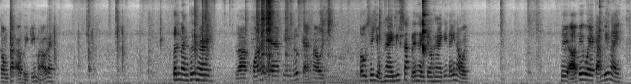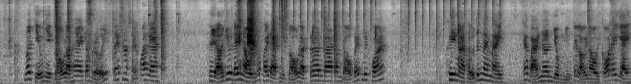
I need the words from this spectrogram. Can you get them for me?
công tắc ở vị trí mở đây. Tính năng thứ hai là khóa ga khi nước cạn nồi. Tôi sẽ dùng hai miếng sắt để thay cho hai cái đáy nồi. Thì ở cái que cảm biến này nó chịu nhiệt độ là hai trăm rưỡi, bếp nó sẽ khóa ra thì ở dưới đáy nồi nó phải đạt nhiệt độ là trên 300 độ bếp mới khóa. Khi mà thử tính năng này, các bạn nên dùng những cái loại nồi có đáy dày.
